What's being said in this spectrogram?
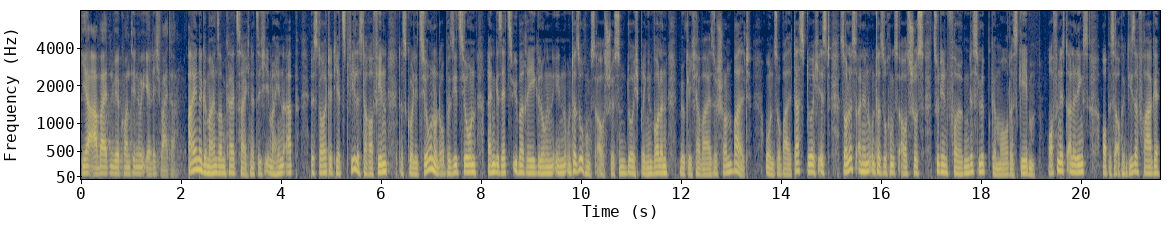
Hier arbeiten wir kontinuierlich weiter. Eine Gemeinsamkeit zeichnet sich immerhin ab. Es deutet jetzt vieles darauf hin, dass Koalition und Opposition ein Gesetz über Regelungen in Untersuchungsausschüssen durchbringen wollen, möglicherweise schon bald. Und sobald das durch ist, soll es einen Untersuchungsausschuss zu den Folgen des Lübcke-Mordes geben. Offen ist allerdings, ob es auch in dieser Frage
